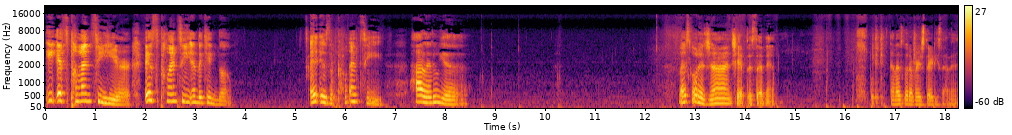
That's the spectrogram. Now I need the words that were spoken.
It's plenty here. It's plenty in the kingdom. It is plenty. Hallelujah. Let's go to John chapter 7. And let's go to verse 37.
